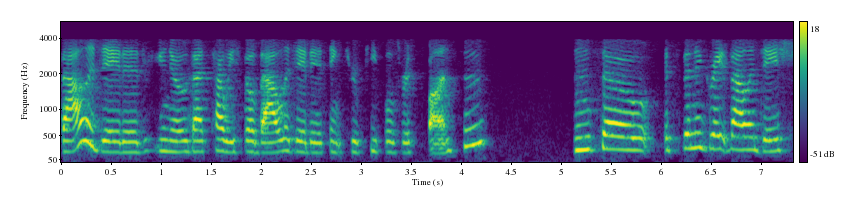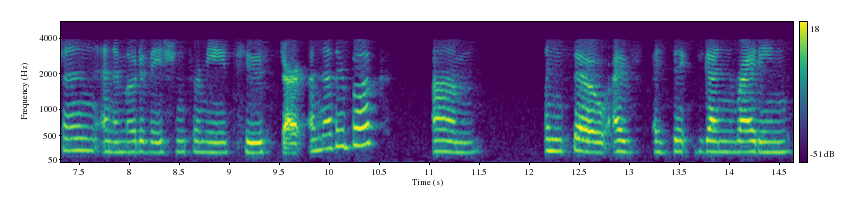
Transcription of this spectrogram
validated. You know, that's how we feel validated, I think, through people's responses. And so it's been a great validation and a motivation for me to start another book. Um, and so I've I've begun writing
